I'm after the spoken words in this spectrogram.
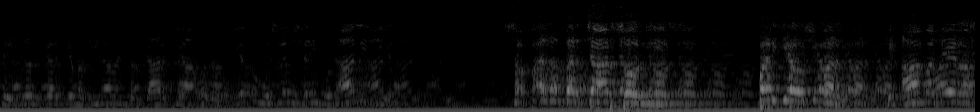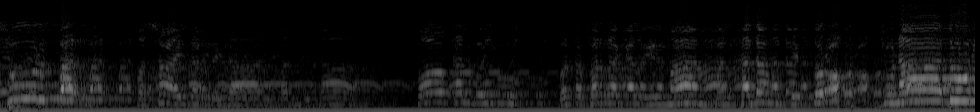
سے ہجرت کر کے مدینہ میں سرکار کی آمد ہوتی ہے تو مسلم شریف اٹھا لیجیے سفر نمبر چار سو انیس۔ پڑھیے اس پر کہ آمد رسول پر فسائد الرجال والنساء۔ فوق البیوت وتفرق الغلمان والقدم في الطرق جنادون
